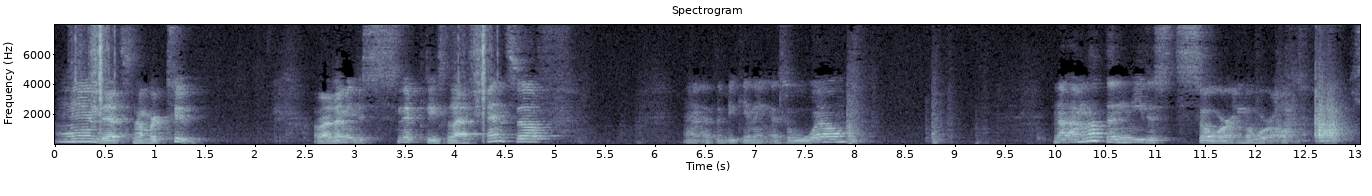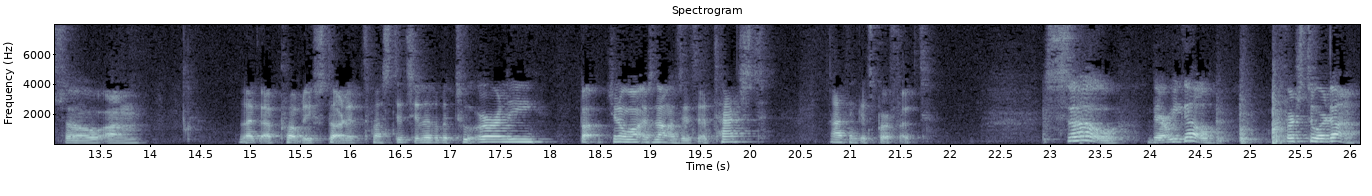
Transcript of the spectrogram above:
And that's number two. Alright, let me just snip these last ends off and at the beginning as well. Now I'm not the neatest sewer in the world, so um, like I probably started my stitch a little bit too early, but you know what, as long as it's attached, I think it's perfect. So, there we go. First two are done.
